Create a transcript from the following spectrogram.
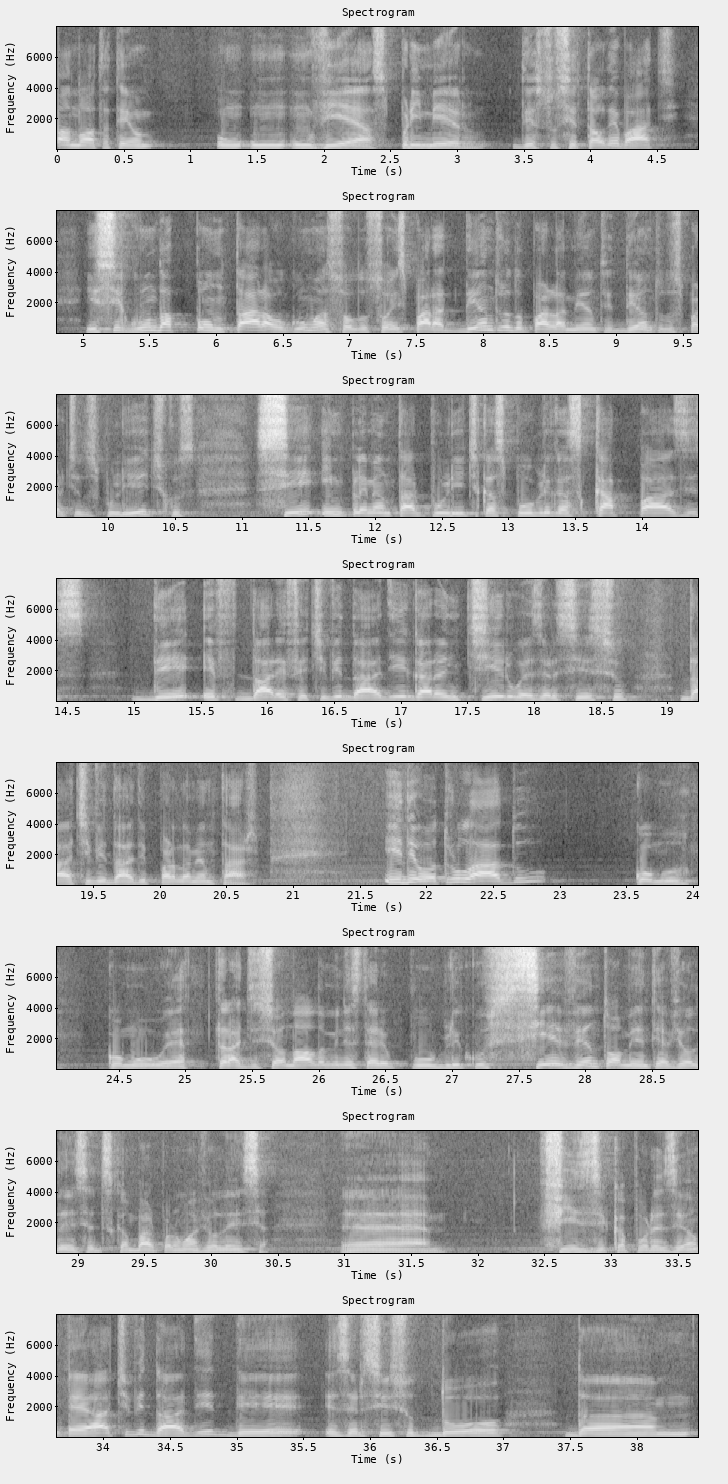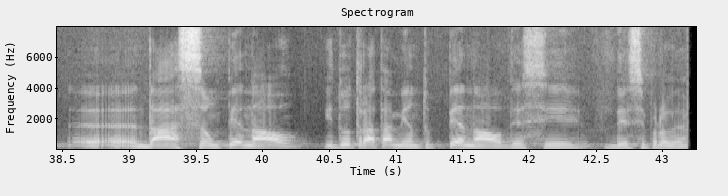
A nota tem um, um, um viés, primeiro, de suscitar o debate, e segundo, apontar algumas soluções para, dentro do parlamento e dentro dos partidos políticos, se implementar políticas públicas capazes de dar efetividade e garantir o exercício da atividade parlamentar. E de outro lado, como, como é tradicional, o Ministério Público, se eventualmente a violência descambar para uma violência é, física, por exemplo, é a atividade de exercício do, da, eh, da ação penal e do tratamento penal desse, desse problema.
